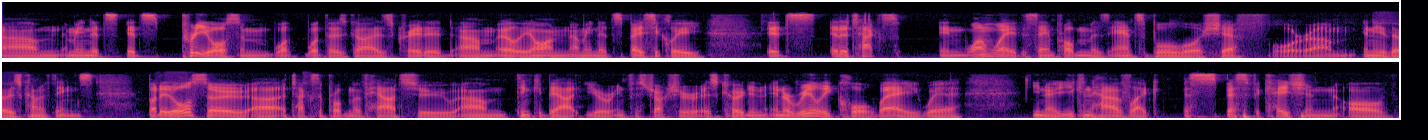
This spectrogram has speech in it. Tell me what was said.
um, I mean, it's it's pretty awesome what what those guys created um, early on. I mean, it's basically it's it attacks in one way the same problem as Ansible or Chef or um, any of those kind of things, but it also uh, attacks the problem of how to um, think about your infrastructure as code in, in a really core way, where you know you can have like a specification of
